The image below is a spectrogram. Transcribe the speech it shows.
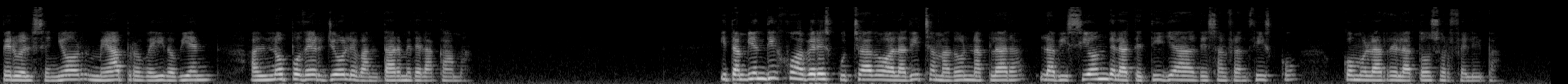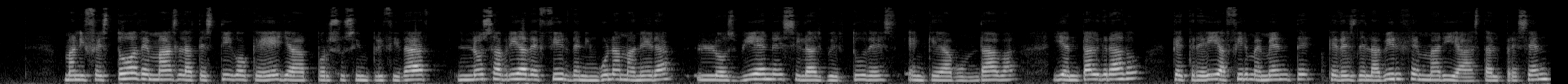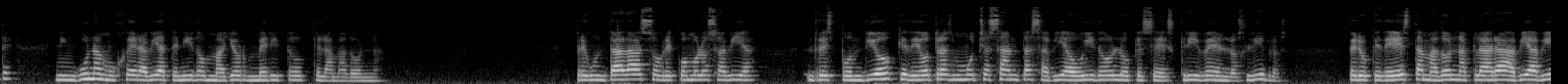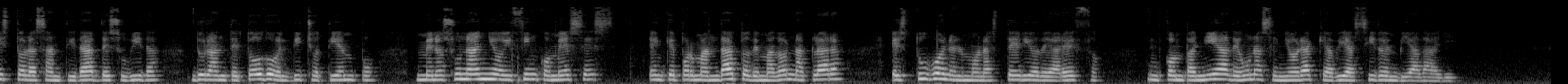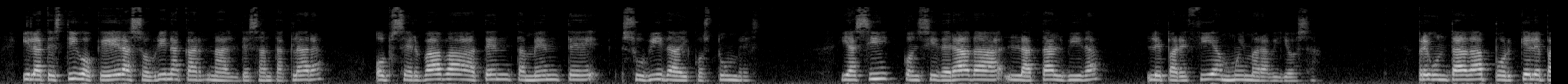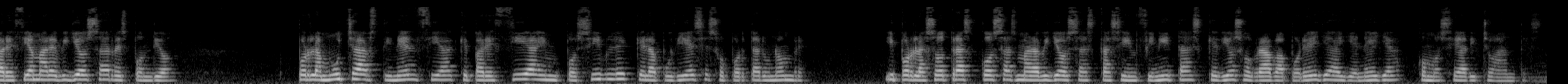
pero el Señor me ha proveído bien al no poder yo levantarme de la cama. Y también dijo haber escuchado a la dicha Madonna Clara la visión de la tetilla de San Francisco, como la relató Sor Felipa. Manifestó además la testigo que ella, por su simplicidad, no sabría decir de ninguna manera los bienes y las virtudes en que abundaba y en tal grado que creía firmemente que desde la Virgen María hasta el presente ninguna mujer había tenido mayor mérito que la Madonna. Preguntada sobre cómo lo sabía, respondió que de otras muchas santas había oído lo que se escribe en los libros, pero que de esta Madonna Clara había visto la santidad de su vida durante todo el dicho tiempo, menos un año y cinco meses en que por mandato de Madonna Clara estuvo en el monasterio de Arezo, en compañía de una señora que había sido enviada allí. Y la testigo que era sobrina carnal de Santa Clara observaba atentamente su vida y costumbres, y así considerada la tal vida le parecía muy maravillosa. Preguntada por qué le parecía maravillosa, respondió por la mucha abstinencia que parecía imposible que la pudiese soportar un hombre, y por las otras cosas maravillosas casi infinitas que Dios obraba por ella y en ella, como se ha dicho antes.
